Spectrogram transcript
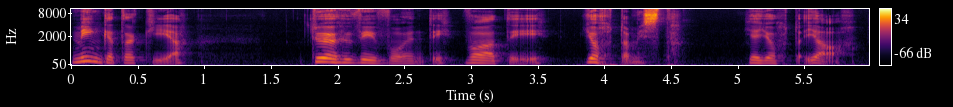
minkä takia työhyvinvointi vaatii johtamista ja johtajaa.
